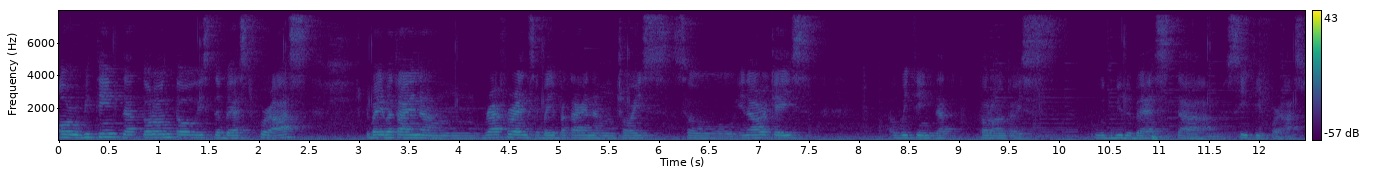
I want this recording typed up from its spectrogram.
or we think that Toronto is the best for us. Iba-iba tayo ng reference, iba-iba tayo ng choice. So, in our case, uh, we think that Toronto is would be the best um, city for us.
